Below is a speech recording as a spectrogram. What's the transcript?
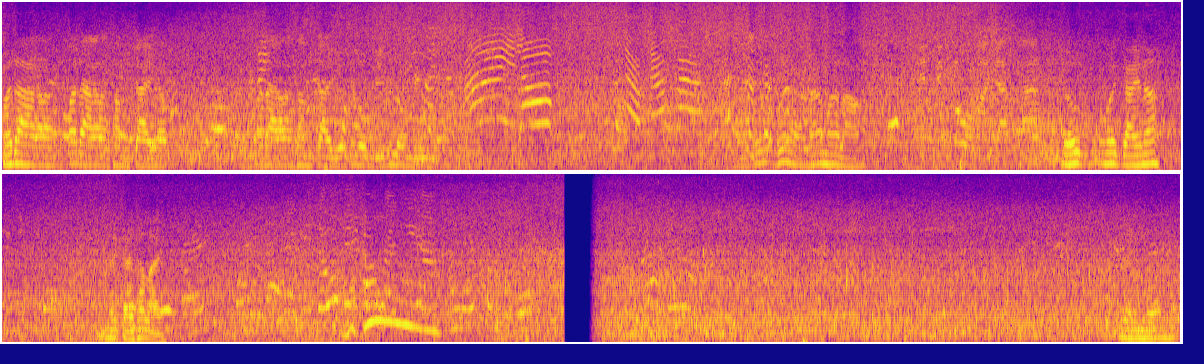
ป้าดากำลังป้าดากำลังทำใจครับป้าดากำลังทำใจอยู่ว่าจะลงดีไม่ลงดีไม่หรอกเพิ่งอาบน้ำมาเพื่อนอาบน้ำมาหลังเป็นโลมาจากร้านเออไม่ไกลนะ ไม่ไกลเท่าไหร่ Yeah.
